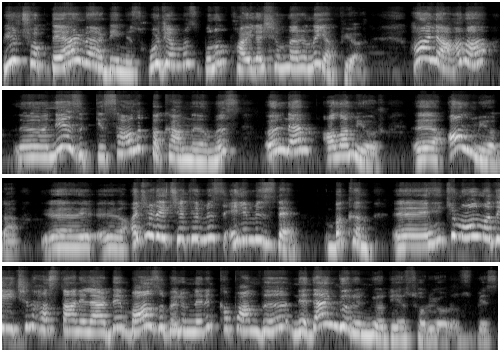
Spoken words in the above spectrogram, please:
birçok değer verdiğimiz hocamız bunun paylaşımlarını yapıyor. Hala ama e, ne yazık ki Sağlık Bakanlığımız önlem alamıyor, e, almıyor da. E, e, acı reçetemiz elimizde. Bakın e, hekim olmadığı için hastanelerde bazı bölümlerin kapandığı neden görünmüyor diye soruyoruz biz.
